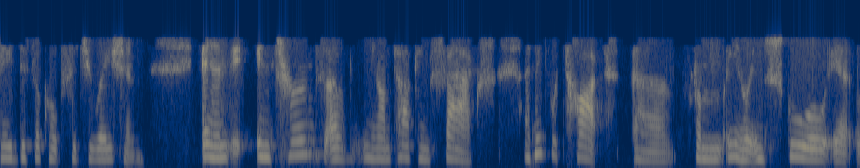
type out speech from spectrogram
a difficult situation. And in terms of, you know, I'm talking facts, I think we're taught uh, from, you know, in school, uh,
